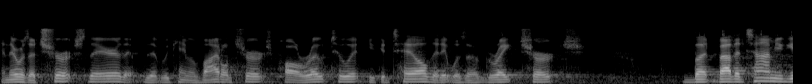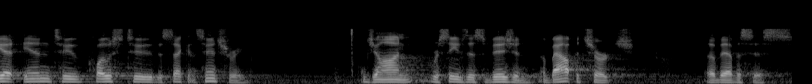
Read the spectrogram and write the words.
And there was a church there that, that became a vital church. Paul wrote to it. You could tell that it was a great church. But by the time you get into close to the second century, John receives this vision about the church of Ephesus.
